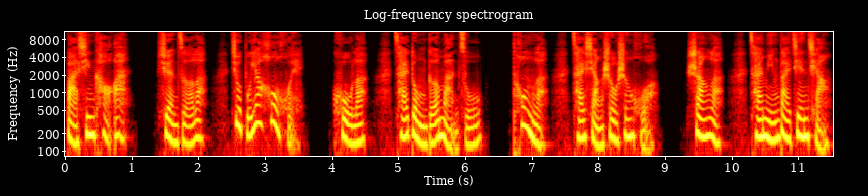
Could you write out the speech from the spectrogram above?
把心靠岸；选择了，就不要后悔。苦了，才懂得满足；痛了，才享受生活；伤了，才明白坚强。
